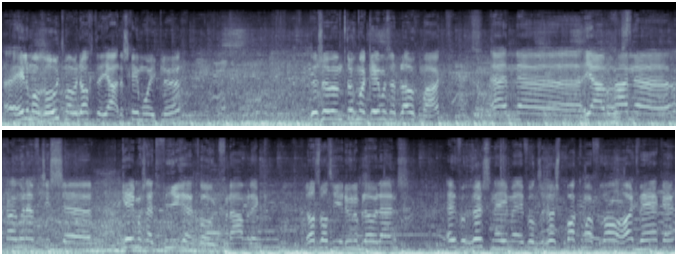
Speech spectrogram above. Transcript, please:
eh, helemaal rood, maar we dachten, ja, dat is geen mooie kleur. Dus we hebben hem toch maar Gamers uit blauw gemaakt. En eh, ja, we gaan, eh, gaan gewoon eventjes eh, Gamers uit vieren, gewoon voornamelijk. Dat is wat we hier doen op Lowlands. Even rust nemen, even onze rust pakken, maar vooral hard werken.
